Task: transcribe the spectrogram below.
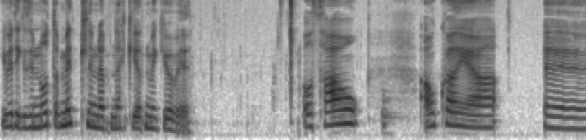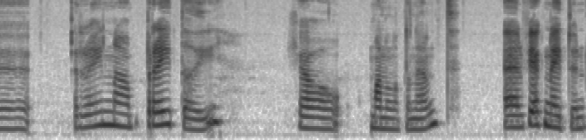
ég veit ekki, þau nota millinöfn ekki jætt mikið og við. Og þá ákvaði ég að uh, reyna að breyta því hjá mannanáttan nefnd en fekk neitun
